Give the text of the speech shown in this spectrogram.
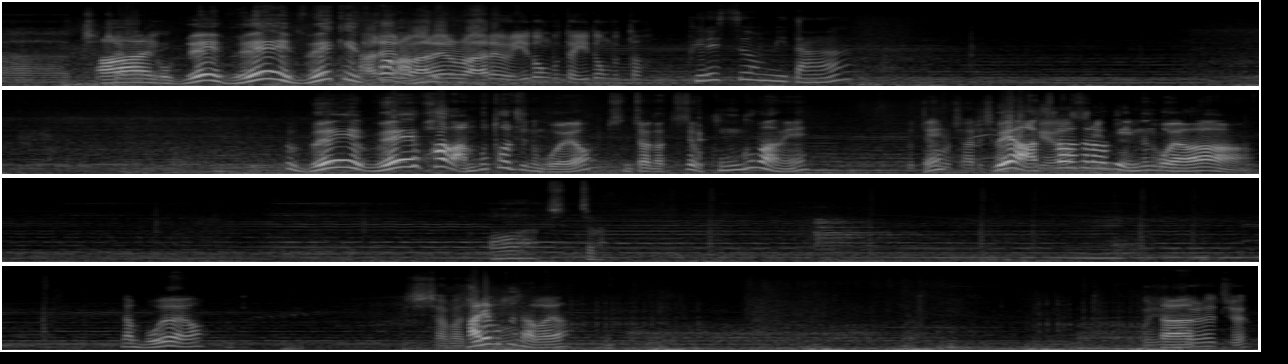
아아 천천히. 이거 왜 왜 왜 이렇게 확 아래로 안 아래로 아래로 이동부터 이동부터. 그레스 옵니다. 왜왜 확 안 붙어주는 거예요? 진짜 나 진짜 궁금하네. 그쪽으로 네? 자리 왜 잡을게요. 아슬아슬하게 있는. 거야? 아 진짜. 난 뭐예요? 위치 잡아주고. 다리부터 잡아요. 자. 운영을 해줘요.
